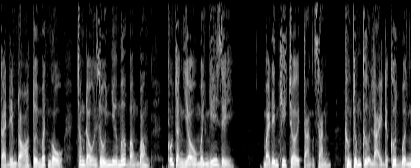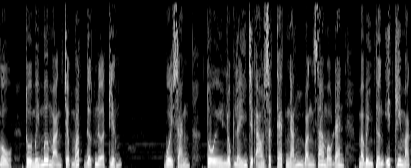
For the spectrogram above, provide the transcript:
Cả đêm đó tôi mất ngủ, Trong đầu rối như mớ bỏng bong, Cũng chẳng hiểu mình nghĩ gì. Mãi đến khi trời tảng sáng, Không chống cự lại được cơn buồn ngủ, Tôi mới mơ màng chợp mắt được nửa tiếng. Buổi sáng, tôi lục lấy chiếc áo jacket ngắn bằng da màu đen Mà bình thường ít khi mặc,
